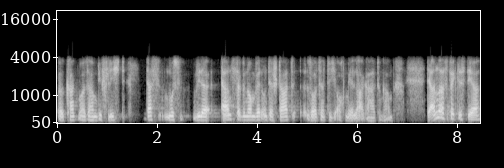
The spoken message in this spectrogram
Äh, Krankenhäuser haben die Pflicht. Das muss wieder ernster genommen werden und der Staat sollte natürlich auch mehr Lagerhaltung haben. Der andere Aspekt ist der,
